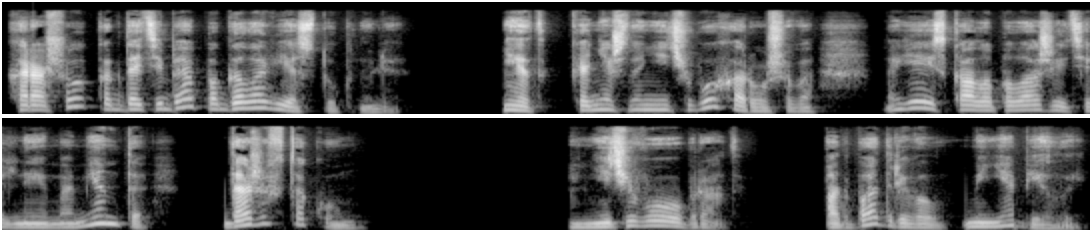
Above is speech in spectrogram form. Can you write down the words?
Хорошо, когда тебя по голове стукнули. Нет, конечно, ничего хорошего, но я искала положительные моменты даже в таком. «Ничего, брат», — подбадривал меня Белый.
